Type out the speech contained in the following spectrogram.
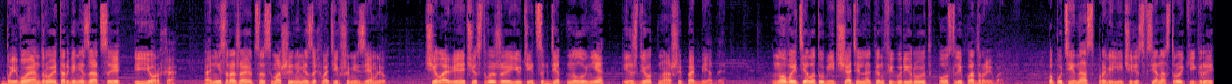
боевой андроид организации Йорха. Они сражаются с машинами, захватившими Землю. Человечество же ютится где-то на Луне и ждет нашей победы. Новое тело Туби тщательно конфигурируют после подрыва. По пути нас провели через все настройки игры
